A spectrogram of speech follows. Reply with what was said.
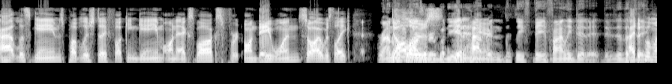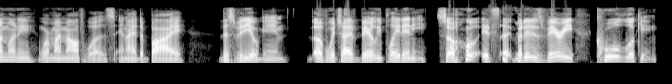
Atlus Games published a fucking game on Xbox for on day one. So I was like, Round of applause, everybody! It in there. happened. They they finally did it. They did the I had thing. to put my money where my mouth was, and I had to buy this video game of which I have barely played any. So it's, uh, but it is very cool looking.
